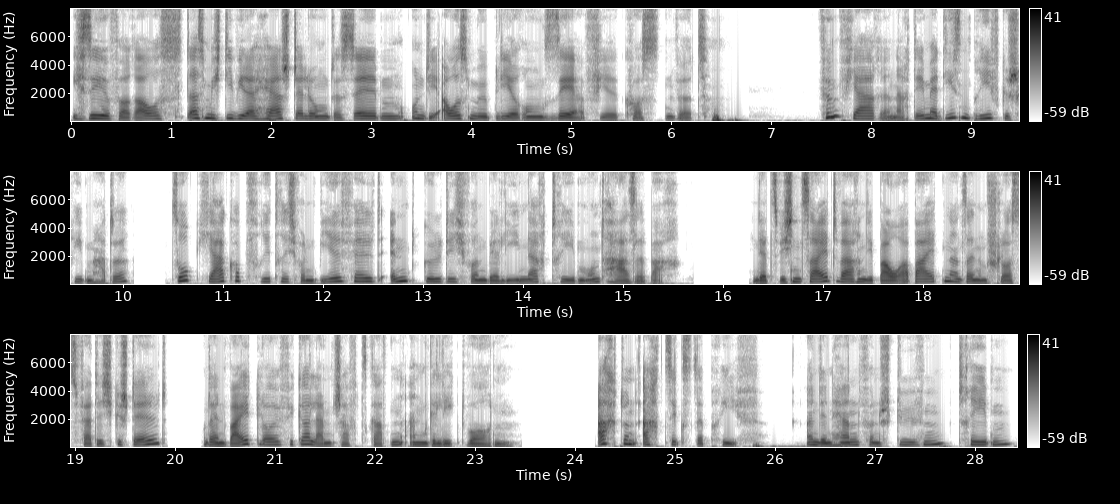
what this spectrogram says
Ich sehe voraus, dass mich die Wiederherstellung desselben und die Ausmöblierung sehr viel kosten wird. Fünf Jahre nachdem er diesen Brief geschrieben hatte, zog Jakob Friedrich von Bielfeld endgültig von Berlin nach Treben und Haselbach. In der Zwischenzeit waren die Bauarbeiten an seinem Schloss fertiggestellt und ein weitläufiger Landschaftsgarten angelegt worden. 88. Brief an den Herrn von Stüven, Treben,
